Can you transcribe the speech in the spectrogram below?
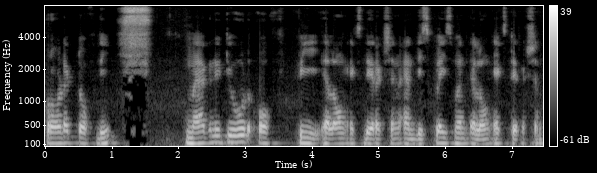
product of the magnitude of p along x direction and displacement along x direction.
